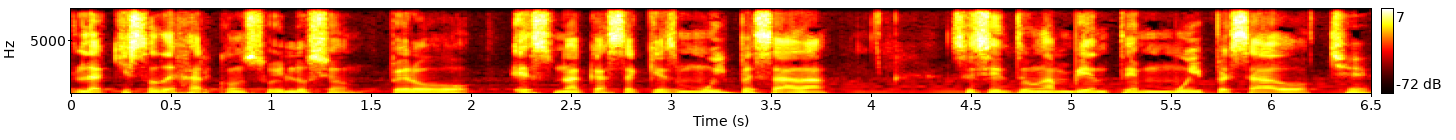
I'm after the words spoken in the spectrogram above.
la quiso dejar con su ilusión, pero es una casa que es muy pesada, se siente un ambiente muy pesado. Sí.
